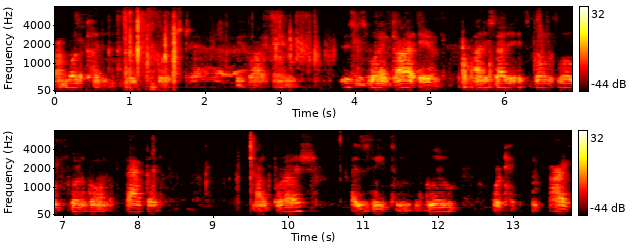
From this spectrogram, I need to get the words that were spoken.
I'm gonna cut it first before I end. This is what I got, and I decided it's going well. It's gonna go on the back of my brush. I just need some glue or tape. Alright.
